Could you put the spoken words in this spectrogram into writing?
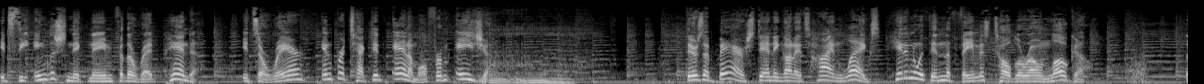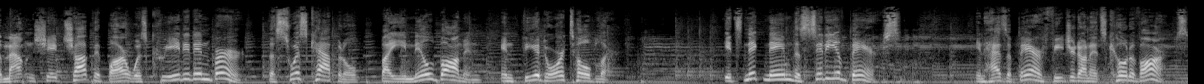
It's the English nickname for the red panda. It's a rare and protected animal from Asia. There's a bear standing on its hind legs hidden within the famous Toblerone logo. The mountain shaped chocolate bar was created in Bern, the Swiss capital, by Emil Baumann and Theodor Tobler. It's nicknamed the City of Bears and has a bear featured on its coat of arms.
